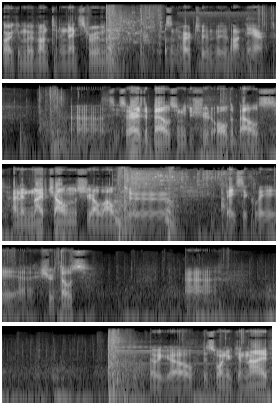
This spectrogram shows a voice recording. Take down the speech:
Or you can move on to the next room. Doesn't hurt to move on here. Uh, let's see. So here's the bells. You need to shoot all the bells. And in knife challenge, you're allowed to basically uh, shoot those. Uh, there we go. This one you can knife.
